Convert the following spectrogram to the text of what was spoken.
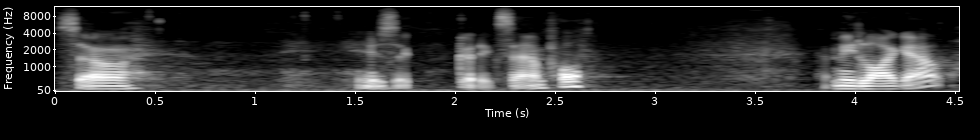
So here's a good example. Let me log out.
